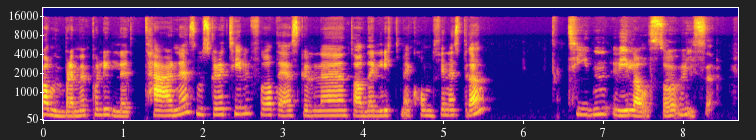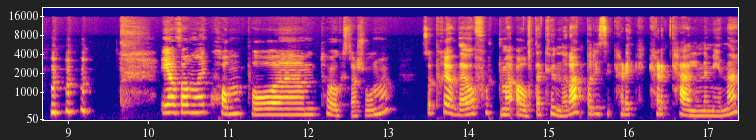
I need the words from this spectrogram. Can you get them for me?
vannblemme på lilletærne som skulle til for at jeg skulle ta det litt mer comfy neste gang. Tiden vil altså vise. Iallfall når jeg kom på eh, togstasjonen, så prøvde jeg å forte meg alt jeg kunne da, på disse klekk-klekk-hælene mine.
